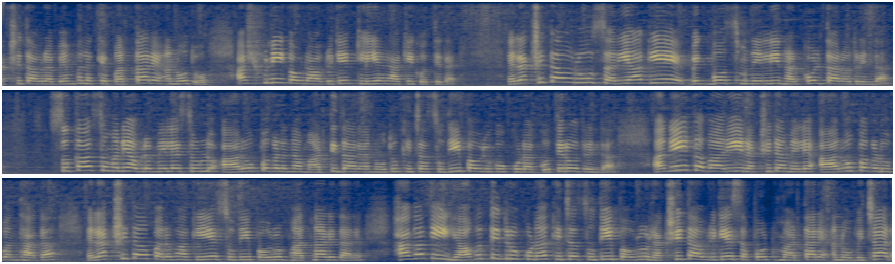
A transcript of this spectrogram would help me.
ರಕ್ಷಿತಾ ಅವರ ಬೆಂಬಲಕ್ಕೆ ಬರ್ತಾರೆ ಅನ್ನೋದು ಅಶ್ವಿನಿ ಗೌಡ ಅವರಿಗೆ ಕ್ಲಿಯರ್ ಆಗಿ ಗೊತ್ತಿದೆ. ರಕ್ಷಿತಾ ಅವರು ಸರಿಯಾಗಿಯೇ ಬಿಗ್ ಬಾಸ್ ಮನೆಯಲ್ಲಿ ನಡ್ಕೊಳ್ತಾ ಇರೋದ್ರಿಂದ ಸುಖ ಸುಮನೆ ಅವರ ಮೇಲೆ ಸುಳ್ಳು ಆರೋಪಗಳನ್ನು ಮಾಡ್ತಿದ್ದಾರೆ ಅನ್ನೋದು ಕಿಚ ಸುದೀಪ್ ಅವರಿಗೂ ಕೂಡ ಗೊತ್ತಿರೋದ್ರಿಂದ ಅನೇಕ ಬಾರಿ ರಕ್ಷಿತಾ ಮೇಲೆ ಆರೋಪಗಳು ಬಂದಾಗ ರಕ್ಷಿತಾ ಪರವಾಗಿಯೇ ಸುದೀಪ್ ಅವರು ಮಾತನಾಡಿದ್ದಾರೆ. ಹಾಗಾಗಿ ಯಾವತ್ತಿದ್ರೂ ಕೂಡ ಕಿಚ್ಚ ಸುದೀಪ್ ಅವರು ರಕ್ಷಿತಾ ಅವರಿಗೆ ಸಪೋರ್ಟ್ ಮಾಡ್ತಾರೆ ಅನ್ನೋ ವಿಚಾರ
